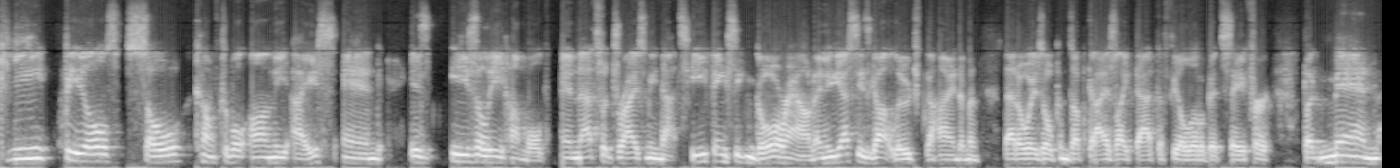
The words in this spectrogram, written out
he feels so comfortable on the ice and is easily humbled. And that's what drives me nuts. He thinks he can go around. And yes, he's got Luch behind him, and that always opens up guys like that to feel a little bit safer. But man,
